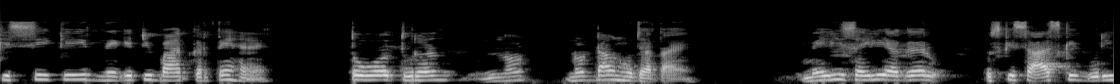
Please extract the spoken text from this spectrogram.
किसी की नेगेटिव बात करते हैं तो वो तुरंत नोट नोट डाउन हो जाता है। मेरी सहेली अगर उसकी सास की बुरी,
